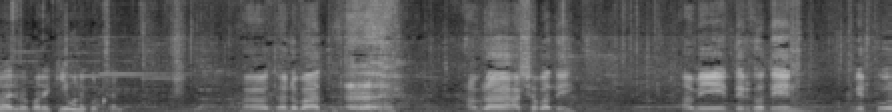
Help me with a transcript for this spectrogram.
জয়ের ব্যাপারে কি মনে করছেন? ধন্যবাদ। আমরা আশাবাদী। আমি দীর্ঘদিন মিরপুর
